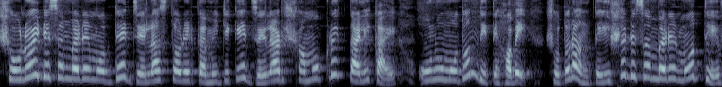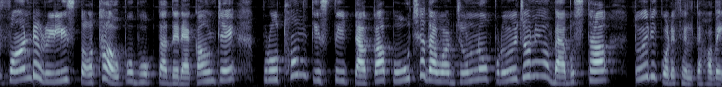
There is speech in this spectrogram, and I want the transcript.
ষোলোই ডিসেম্বরের মধ্যে জেলা স্তরের কমিটিকে জেলার সামগ্রিক তালিকায় অনুমোদন দিতে হবে। সুতরাং তেইশে ডিসেম্বরের মধ্যে ফান্ড রিলিজ তথা উপভোক্তাদের অ্যাকাউন্টে প্রথম কিস্তির টাকা পৌঁছে দেওয়ার জন্য প্রয়োজনীয় ব্যবস্থা তৈরি করে ফেলতে হবে।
